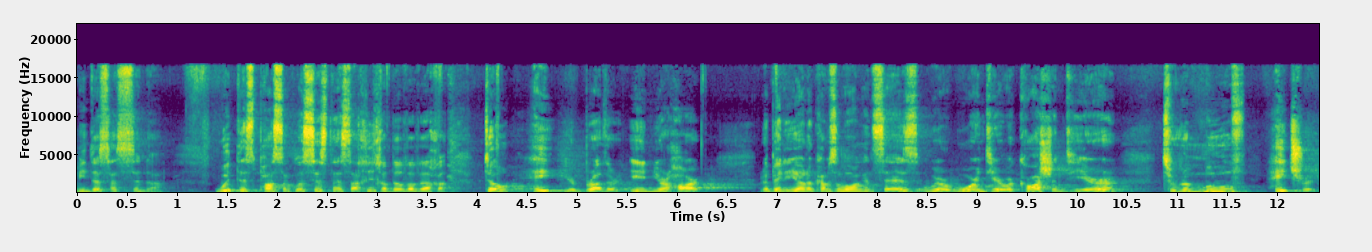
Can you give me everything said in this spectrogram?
midas hasina." With this pasuk, "Lasisnes achicha bilvavecha," don't hate your brother in your heart. Rabbeinu Yonah comes along and says, "We're warned here, we're cautioned here to remove hatred."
